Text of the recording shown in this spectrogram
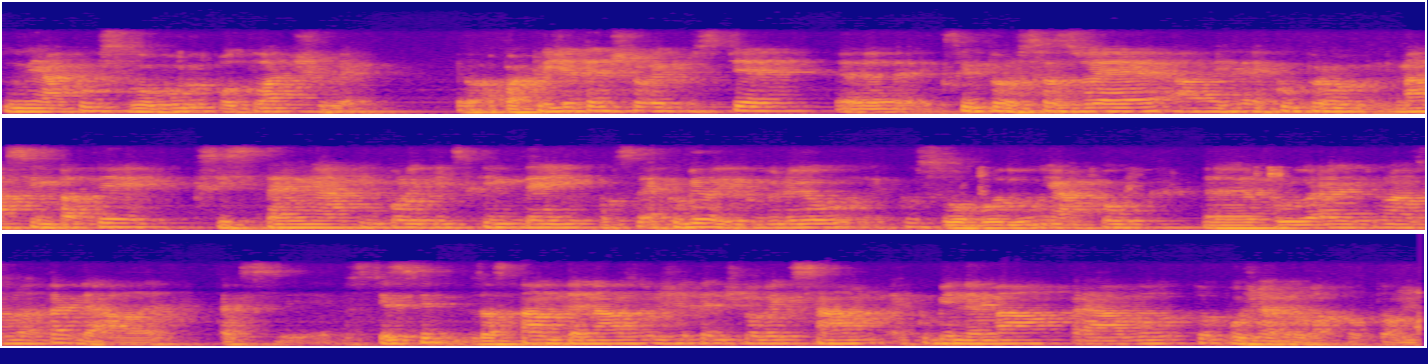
tu nějakou svobodu potlačuje. Jo, a pak, když ten člověk prostě e, si prosazuje a jako pro, má sympatii k systému nějakým politickým, který jakoby likvidují jako svobodu, nějakou e, pluralitu názoru a tak dále, tak si, prostě si zastávám ten názor, že ten člověk sám jakoby nemá právo to požadovat potom.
